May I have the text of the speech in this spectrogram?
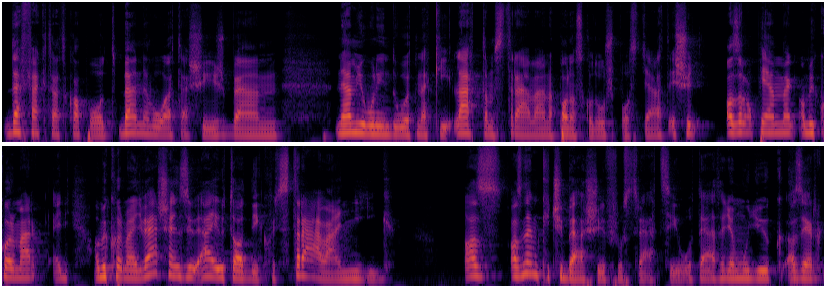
defektet kapott, benne volt esésben, nem jól indult neki, láttam Stráván a panaszkodós posztját, és hogy az alapján meg, amikor már egy, amikor már egy versenyző eljut addig, hogy Stráván nyíg, az, az nem kicsi belső frusztráció. Tehát, hogy amúgy ők azért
